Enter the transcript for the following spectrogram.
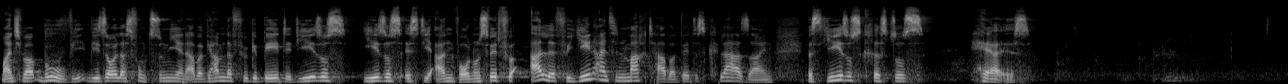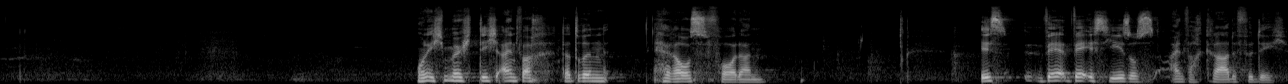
manchmal, buh, wie, wie soll das funktionieren? Aber wir haben dafür gebetet. Jesus, Jesus ist die Antwort. Und es wird für alle, für jeden einzelnen Machthaber wird es klar sein, dass Jesus Christus Herr ist. Und ich möchte dich einfach da drin herausfordern. Ist, wer, wer ist Jesus einfach gerade für dich?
